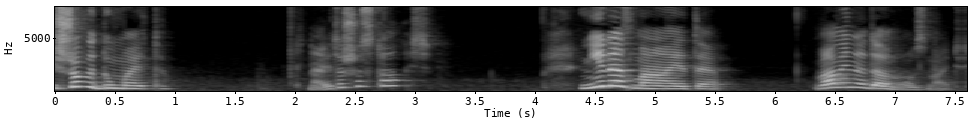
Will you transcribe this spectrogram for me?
І що ви думаєте? Знаєте, що сталося? Ні, не знаєте. Вам і не дано знати,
